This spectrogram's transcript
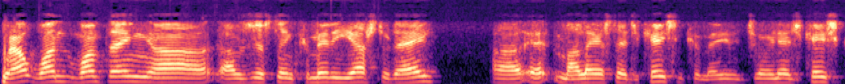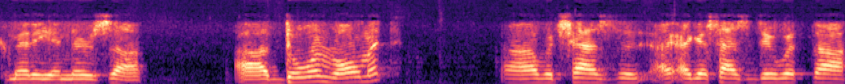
Well, one one thing uh, I was just in committee yesterday uh, at my last education committee, the Joint Education Committee, and there's uh, uh, dual enrollment, uh, which has I, I guess has to do with uh,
